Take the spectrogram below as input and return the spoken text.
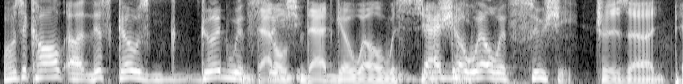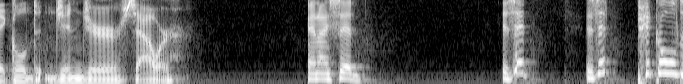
what was it called? Uh, this goes g- good with That'll sushi. that'd go well with sushi. That'd go well with sushi. Which is uh, pickled ginger sour. And I said, "Is it is it pickled?"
